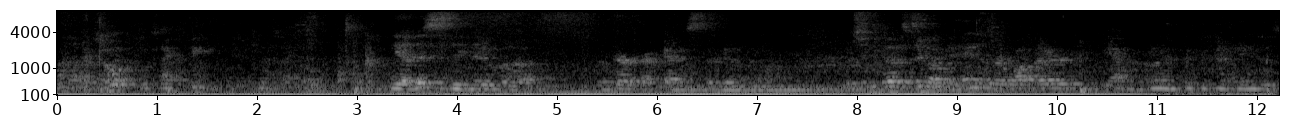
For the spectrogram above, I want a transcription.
Looks like a feet. Yeah, this is the new uh, the dirt wrap cabinets that they're doing. Which if you notice too, like the hinges are a lot better. Yeah. 150 pound hinges.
